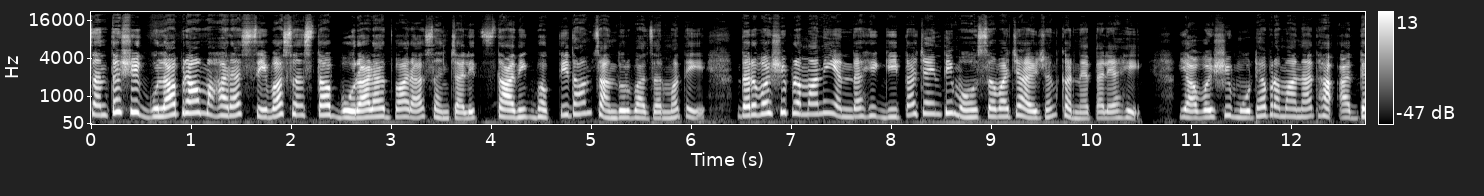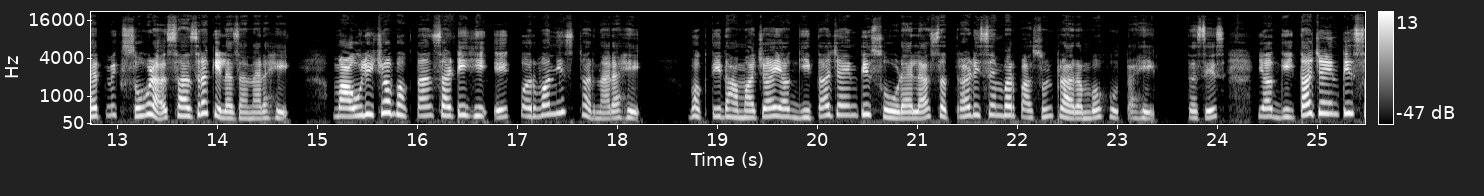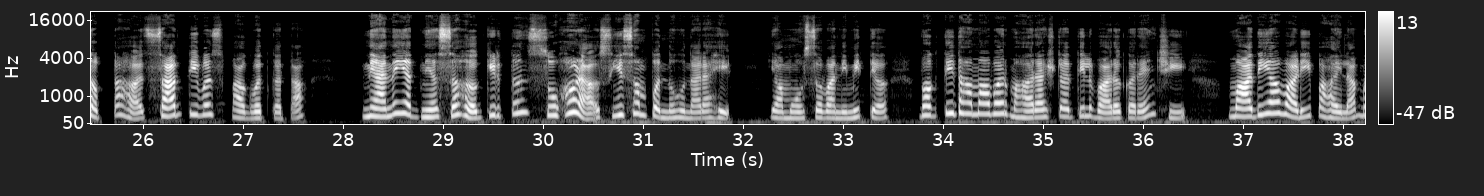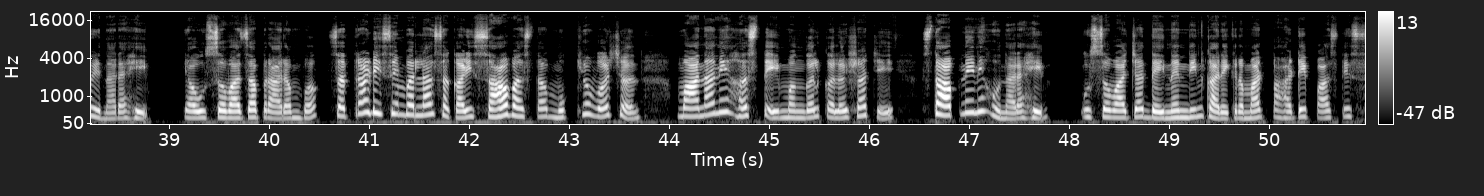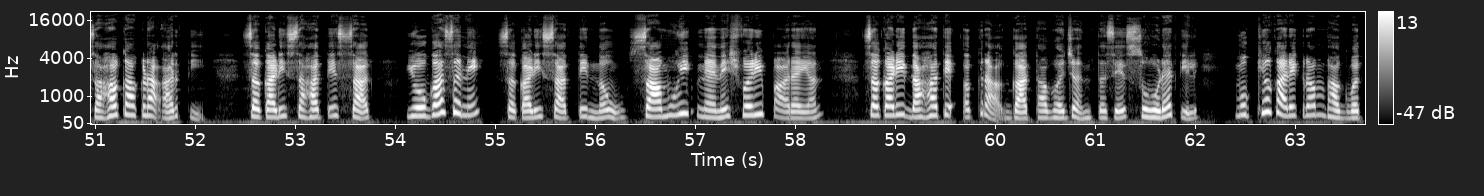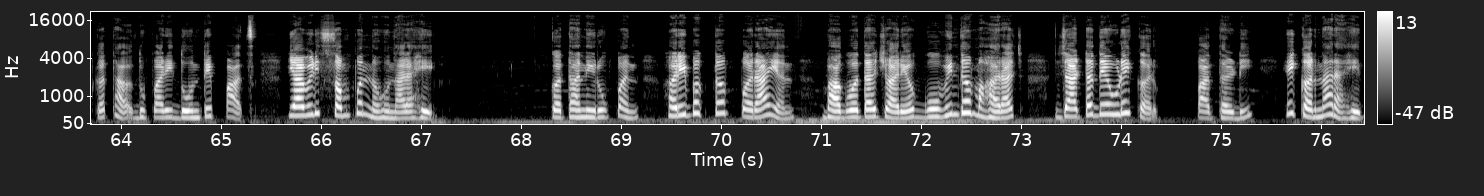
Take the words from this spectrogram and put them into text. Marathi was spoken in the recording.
संत श्री गुलाबराव महाराज सेवा संस्था बोराळाद्वारा संचालित स्थानिक भक्तिधाम चांदूर बाजारमध्ये दरवर्षीप्रमाणे यंदाही गीता जयंती महोत्सवाचे आयोजन करण्यात आले आहे. यावर्षी मोठ्या प्रमाणात हा आध्यात्मिक सोहळा साजरा केला जाणार आहे. माऊलीच्या भक्तांसाठी ही एक पर्वणीच ठरणार आहे. भक्तिधामाच्या या गीता जयंती सोहळ्याला सतरा डिसेंबरपासून प्रारंभ होत आहे. तसेच या गीता जयंती सप्ताहात सात दिवस भागवत कथा ज्ञानयज्ञसह कीर्तन सोहळा ही संपन्न होणार आहे. या महोत्सवानिमित्त भक्तिधामावर महाराष्ट्रातील वारकऱ्यांची मादियावाडी पाहायला मिळणार आहे. या उत्सवाचा प्रारंभ सतरा डिसेंबरला सकाळी सहा वाजता मुख्य वचन मानाने हस्ते मंगल कलशाचे स्थापनेने होणार आहे. उत्सवाच्या दैनंदिन कार्यक्रमात पहाटे पाच ते सहा काकडा आरती सकाळी सहा ते सात योगासने सकाळी सात ते नऊ सामूहिक ज्ञानेश्वरी पारायण सकाळी दहा ते अकरा गाथा भजन तसेच सोहळ्यातील मुख्य कार्यक्रम भागवत कथा दुपारी दोन ते पाच यावेळी संपन्न होणार आहे. कथा निरूपण हरिभक्त परायण भागवताचार्य गोविंद महाराज जाटदेवडेकर पाथर्डी हे करणार आहेत.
